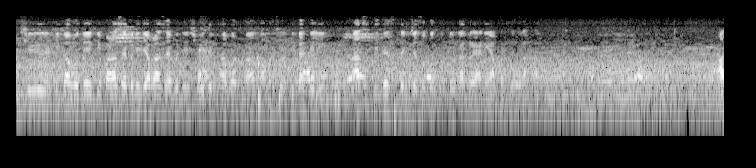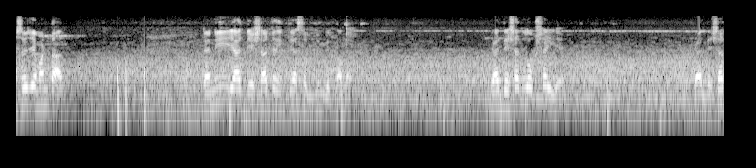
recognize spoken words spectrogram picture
अशी टीका होते की बाळासाहेबांनी ज्या बाळासाहेबांनी शिवतीर्थावरनं काँग्रेसवर टीका केली आज तिथेच त्यांच्यासोबत उद्धव ठाकरे आणि आपण सर्व आहात असं जे म्हणतात त्यांनी या देशाचा इतिहास समजून घेतला पाहिजे. या देशात लोकशाही आहे. या देशात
